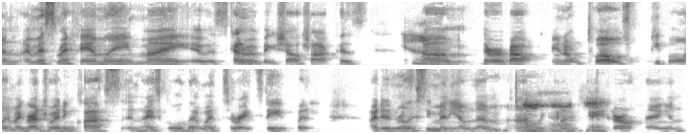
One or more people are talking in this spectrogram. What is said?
and I missed my family. My it was kind of a big shell shock because yeah. um, there were about you know 12 people in my graduating class in high school that went to Wright State, but I didn't really see many of them. Um, oh, we kind of okay. did our own thing, and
